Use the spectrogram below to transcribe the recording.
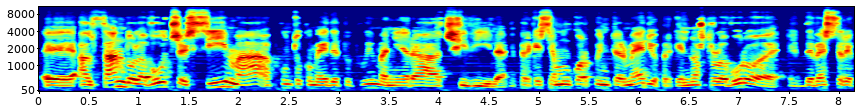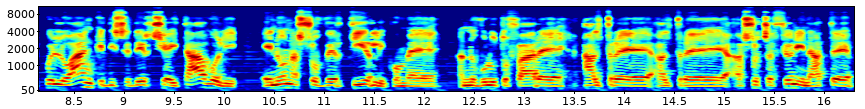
eh, alzando la voce sì, ma appunto come hai detto tu in maniera civile, perché siamo un corpo intermedio, perché il nostro lavoro è, deve essere quello anche di sederci ai tavoli e non a sovvertirli come hanno voluto fare altre, altre associazioni nate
